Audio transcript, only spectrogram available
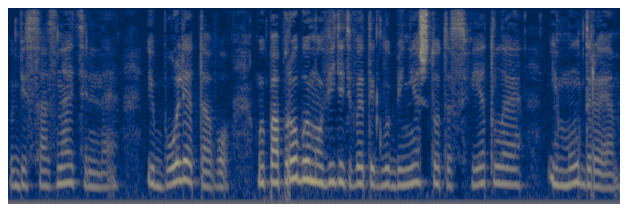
в бессознательное, и более того, мы попробуем увидеть в этой глубине что-то светлое и мудрое.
